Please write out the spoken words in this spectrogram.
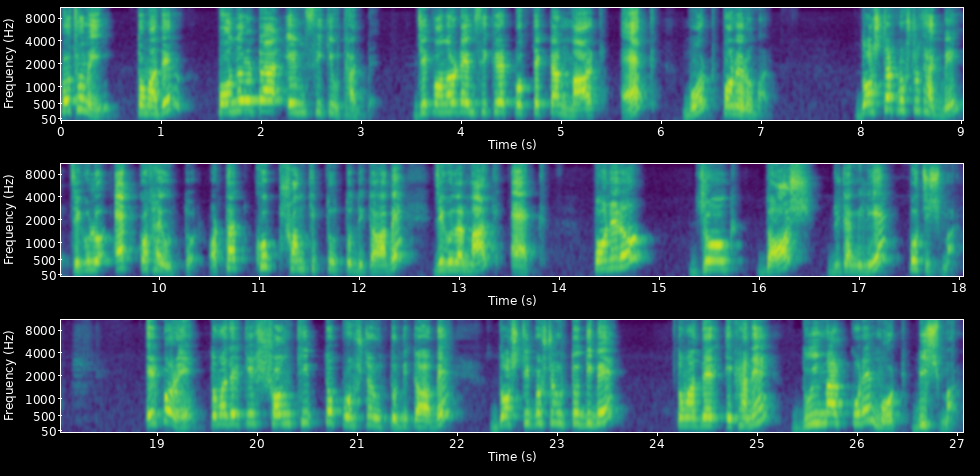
প্রথমেই তোমাদের পনেরোটা এমসিকিউ থাকবে। যে পনেরোটা এমসিকিউ এর প্রত্যেকটার মার্ক এক, মোট পনেরো মার্ক দশটা প্রশ্ন থাকবে যেগুলো এক কথায় উত্তর, অর্থাৎ খুব সংক্ষিপ্ত উত্তর দিতে হবে, যেগুলোর মার্ক এক। পনেরো যোগ দশ, দুইটা মিলিয়ে পঁচিশ মার্ক এরপরে তোমাদেরকে সংক্ষিপ্ত প্রশ্নের উত্তর দিতে হবে। দশটি প্রশ্নের উত্তর দিবে, তোমাদের এখানে দুই মার্ক করে মোট বিশ মার্ক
